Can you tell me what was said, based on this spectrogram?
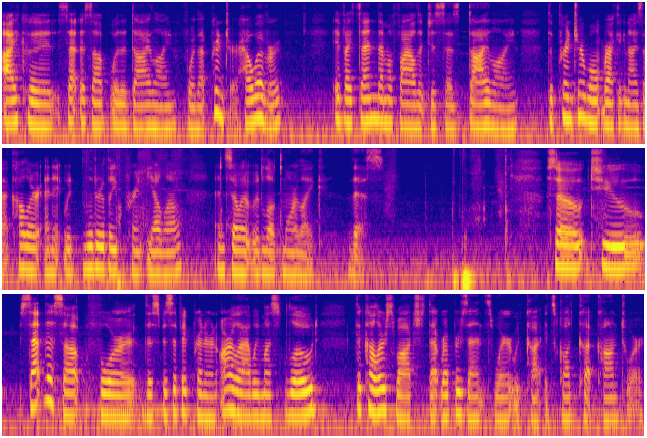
I could set this up with a die line for that printer. However, if I send them a file that just says die line, the printer won't recognize that color and it would literally print yellow and so it would look more like this. So to set this up for the specific printer in our lab, we must load the color swatch that represents where it would cut. It's called cut contour.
